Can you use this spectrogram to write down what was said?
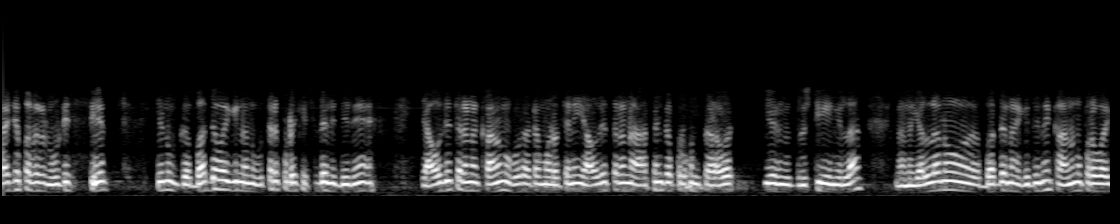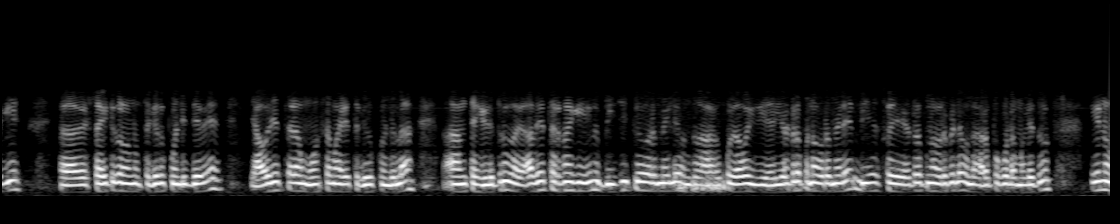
ರಾಜ್ಯಪಾಲರ ನೋಟಿಸ್ಗೆ ಏನು ಬದ್ಧವಾಗಿ ನಾನು ಉತ್ತರ ಕೊಡಕ್ಕೆ ಸಿದ್ಧನಿದ್ದೇನೆ. ಯಾವುದೇ ತರನ ಕಾನೂನು ಹೋರಾಟ ಮಾಡುತ್ತೇನೆ, ಯಾವುದೇ ತರನ ಆತಂಕ ಪಡುವಂತ ದೃಷ್ಟಿ ಏನಿಲ್ಲ. ನಾನು ಎಲ್ಲನೂ ಬದ್ಧನಾಗಿದ್ದೇನೆ. ಕಾನೂನು ಪರವಾಗಿ ಸೈಟ್ಗಳನ್ನು ತೆಗೆದುಕೊಂಡಿದ್ದೇವೆ. ಯಾವುದೇ ತರ ಮೋಸ ಮಾಡಿ ತೆಗೆದುಕೊಂಡಿಲ್ಲ ಅಂತ ಹೇಳಿದ್ರು. ಅದೇ ತರನಾಗಿ ಏನು ಬಿಜೆಪಿ ಅವರ ಮೇಲೆ ಒಂದು ಆರೋಪ ಯಡಿಯೂರಪ್ಪನವರ ಮೇಲೆ ಬಿ ಎಸ್ ಯಡಿಯೂರಪ್ಪನವರ ಮೇಲೆ ಒಂದು ಆರೋಪ ಕೂಡ ಮಾಡಿದ್ರು. ಏನು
